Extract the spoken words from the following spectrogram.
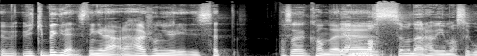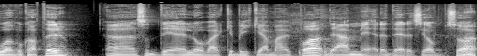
Hvilke begrensninger er det her, sånn juridisk sett? Altså, kan Det er masse, men der har vi masse gode advokater. Eh, Så det lovverket blir ikke jeg meg ut på. Det er mer deres jobb. Så Ja.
